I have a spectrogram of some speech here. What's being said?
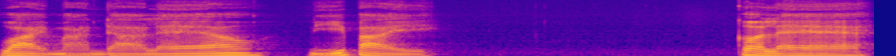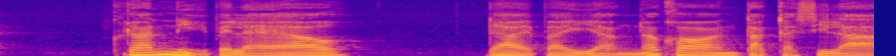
ไหว้มารดาแล้ว หนีไป ก็แล ครั้นหนีไปแล้ว ได้ไปยังนครตักกศิลา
